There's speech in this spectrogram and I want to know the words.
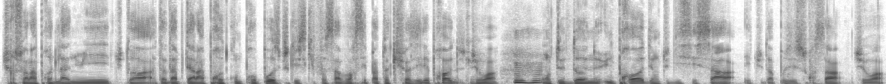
Tu reçois la prod la nuit, tu dois t'adapter à la prod qu'on te propose, parce que ce qu'il faut savoir, c'est pas toi qui choisis les prods, tu vois. Mhm. On te donne une prod et on te dit c'est ça, et tu dois poser sur ça, tu vois.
